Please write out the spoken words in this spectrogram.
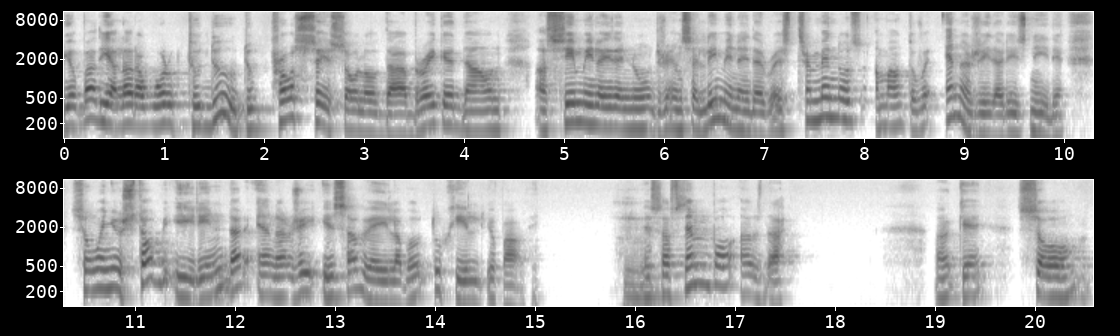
your body a lot of work to do to process all of that, break it down, assimilate the nutrients, eliminate the rest. Tremendous amount of energy that is needed. So when you stop eating, that energy is available to heal your body. Hmm. It's as simple as that. Okay, so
